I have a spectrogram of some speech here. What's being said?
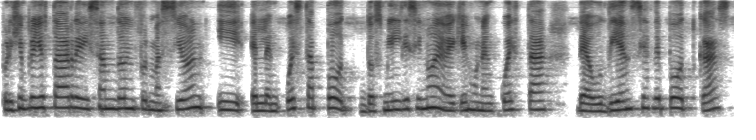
Por ejemplo, yo estaba revisando información y en la encuesta POD 2019, que es una encuesta de audiencias de podcast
